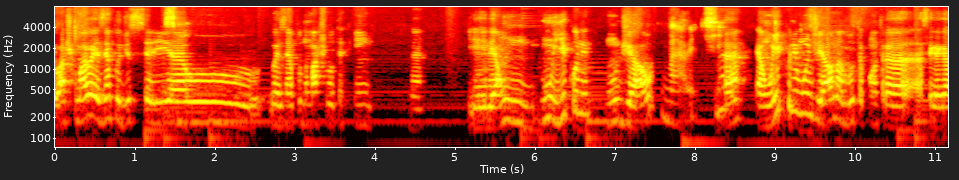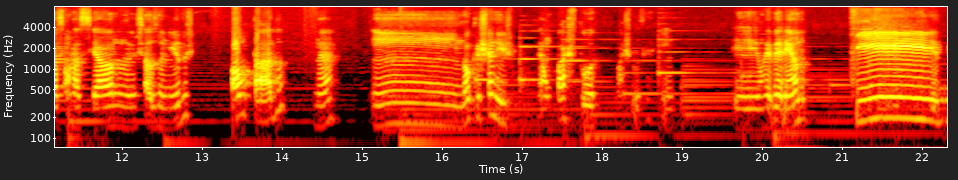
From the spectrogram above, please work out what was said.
Eu acho que o maior exemplo disso seria o, o exemplo do Martin Luther King, né? ele é um, um ícone mundial. Martin. Né? É um ícone mundial na luta contra a segregação racial nos Estados Unidos, pautado né, em, no cristianismo. É um pastor, Martin Luther King, e um reverendo, que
